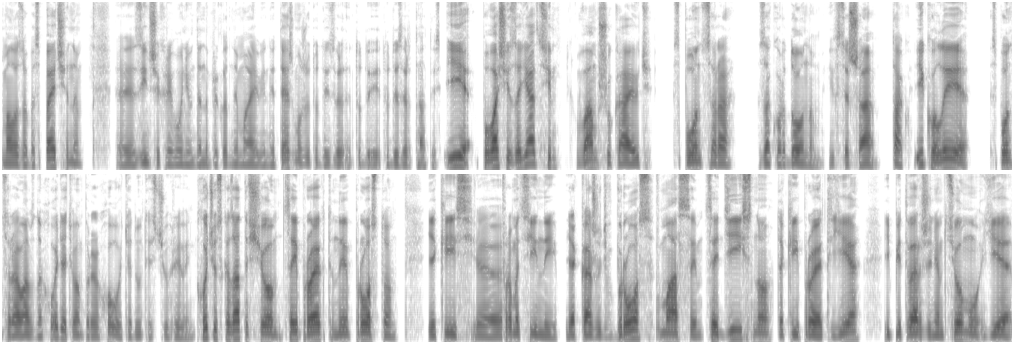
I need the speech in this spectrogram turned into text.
Малозабезпечена, е, з інших регіонів, де, наприклад, немає війни, теж можуть туди, туди, туди звертатись. І по вашій заявці вам шукають спонсора за кордоном і в США. Так, і коли спонсора вам знаходять, вам перераховують одну тисячу гривень. Хочу сказати, що цей проект не просто якийсь е, інформаційний, як кажуть, вброс в маси. Це дійсно такий проект є, і підтвердженням цьому є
